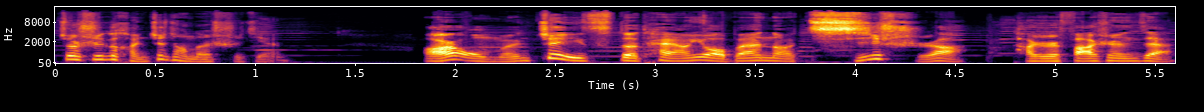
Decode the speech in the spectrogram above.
这是一个很正常的时间。而我们这一次的太阳耀斑呢，其实啊，它是发生在，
